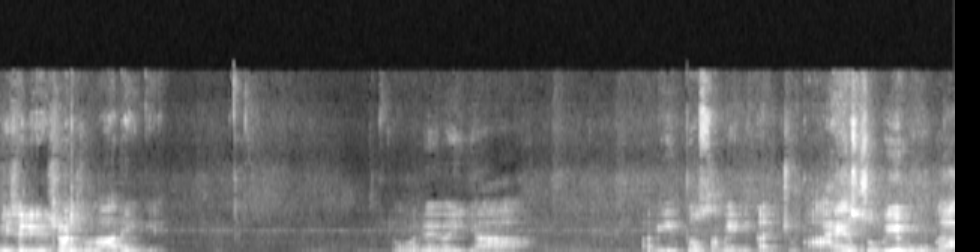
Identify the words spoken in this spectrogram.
विश्लेषण सुना देंगे। तो बोले, भैया, अभी तो समय निकल चुका है, सुबह होगा।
